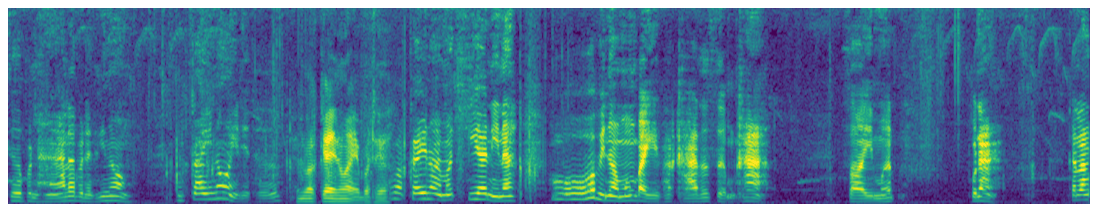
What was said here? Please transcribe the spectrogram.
เจอปัญหาแล้วไปเนี่ยพี่น้องมันใกล้หน่อยเดี๋ยวเธอเห็นว่าใกล้หน่อยบ่เถอะว่าใกล้หน่อยมาเคลียร์นี่นะโอ้พี่น้องมึงใบผักคาเสริมค่ะซอยมดพูดน่ะกำลัง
